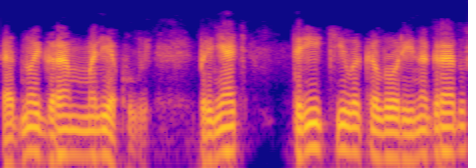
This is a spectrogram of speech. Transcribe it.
одной грамм молекулы принять 3 килокалорий на градус,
